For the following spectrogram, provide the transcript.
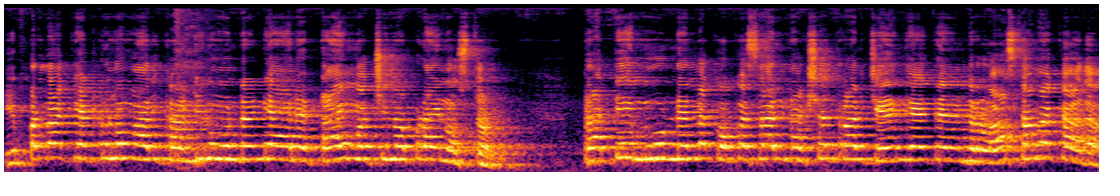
ఇప్పటిదాకా ఎట్లున్నాం అది కంటిన్యూ ఉండండి. ఆయన టైం వచ్చినప్పుడు ఆయన వస్తాడు. ప్రతి మూడు నెలలకు ఒకసారి నక్షత్రాలు చేంజ్ అవుతాయి అంటారు. వాస్తవా కాదా?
